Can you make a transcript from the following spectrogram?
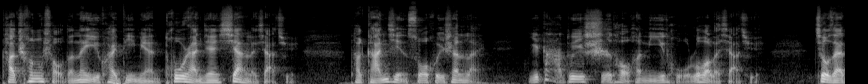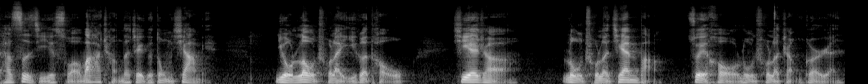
他撑手的那一块地面突然间陷了下去，他赶紧缩回身来，一大堆石头和泥土落了下去，就在他自己所挖成的这个洞下面，又露出来一个头，接着露出了肩膀，最后露出了整个人。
